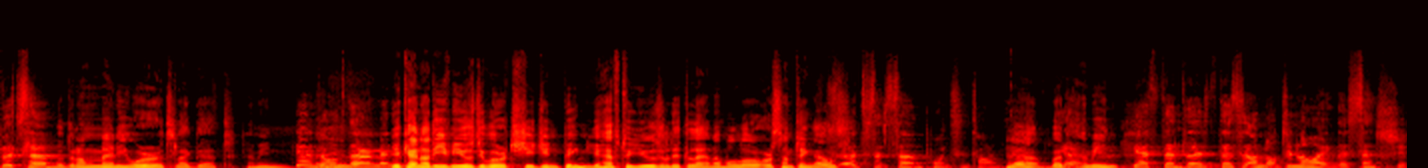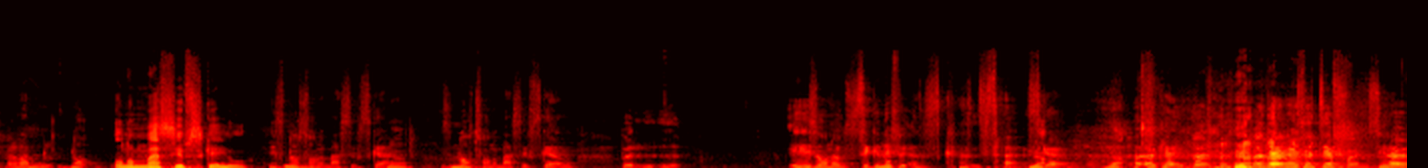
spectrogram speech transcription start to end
But, um, But there are many words like that. I mean, yeah, many there are, of- there are many. you cannot even use the word Xi Jinping. You have to use a little animal or, or something else. At s- certain points in time. Yeah, but yeah. I mean, Yes, there, there's, there's, I'm not denying there's censorship, and I'm not. on a massive scale. It's not on a massive scale. Yeah. It's not on a massive scale, but uh, it is on a significant sc- scale. Yeah. Uh, okay, but, but there is a difference. You know,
